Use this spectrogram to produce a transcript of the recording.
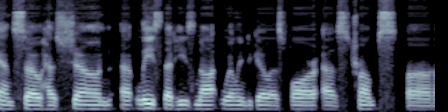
and so has shown at least that he's not willing to go as far as Trump's uh,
